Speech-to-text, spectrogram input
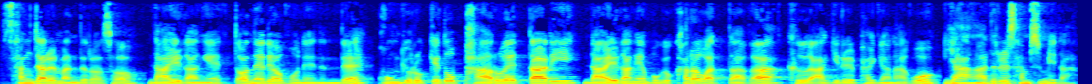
상자를 만들어서 나일강에 떠내려 보내는데 공교롭게도 바로의 딸이 나일강에 목욕하러 왔다가 그 아기를 발견하고 양아들을 삼습니다.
